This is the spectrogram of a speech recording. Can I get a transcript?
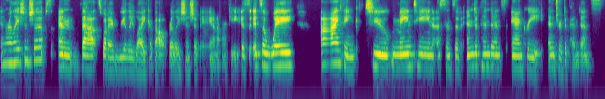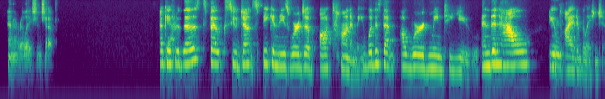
in relationships and that's what i really like about relationship anarchy is it's a way I think, to maintain a sense of independence and create interdependence in a relationship. Okay, yeah. for those folks who don't speak in these words of autonomy, what does that a word mean to you? And then how do you mm. apply it in relationship?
